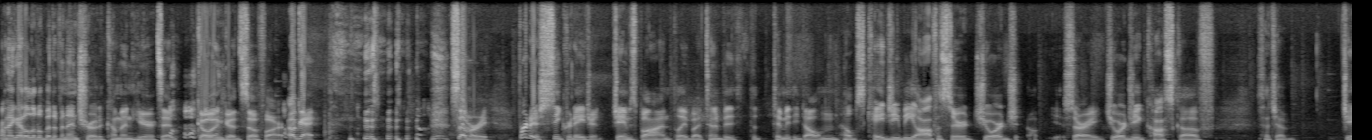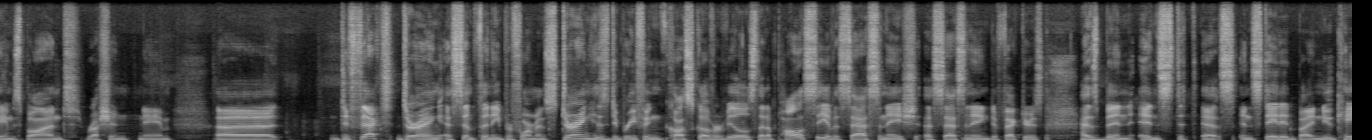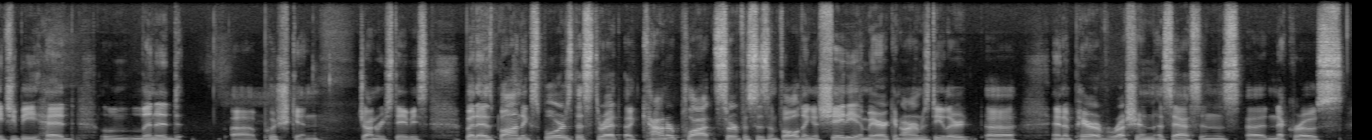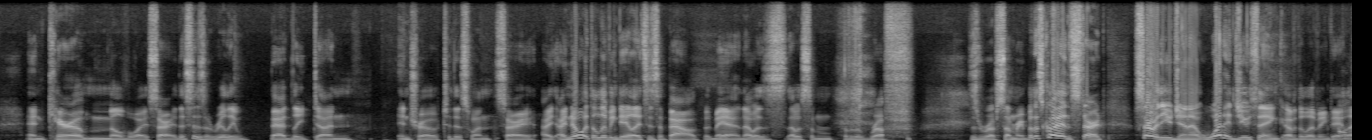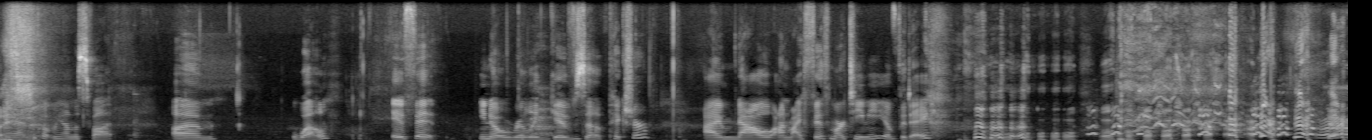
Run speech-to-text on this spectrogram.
And I got a little bit of an intro to come in here. It's it. Going good so far. Okay. Summary British secret agent James Bond, played by Timothy, Timothy Dalton, helps KGB officer George, sorry, Georgi Koskov, such a James Bond Russian name, uh, defect during a symphony performance. During his debriefing, Koskov reveals that a policy of assassination assassinating defectors has been uh, instated by new KGB head Leonid uh, Pushkin. John Rhys Davies. But as Bond explores this threat, a counterplot surfaces involving a shady American arms dealer uh, and a pair of Russian assassins, uh, Necros and Kara Milovy. Sorry, this is a really badly done intro to this one. Sorry, I, I know what the Living Daylights is about, but man, that was that was some that was a rough. This is a rough summary. But let's go ahead and start. Start with you, Jenna. What did you think of the Living Oh Daylights? man, put me on the spot. Um, well, if it you know really gives a picture, I'm now on my fifth martini of the day.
